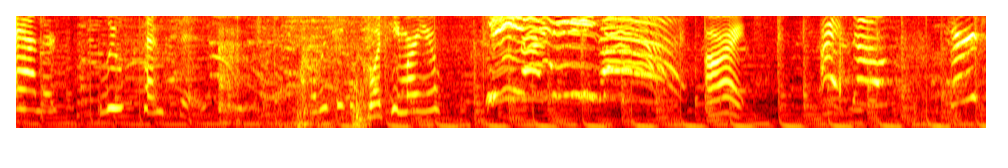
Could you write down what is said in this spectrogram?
And there's blue fences. I wish we could What team are you? Team! All right. Alright, so first,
